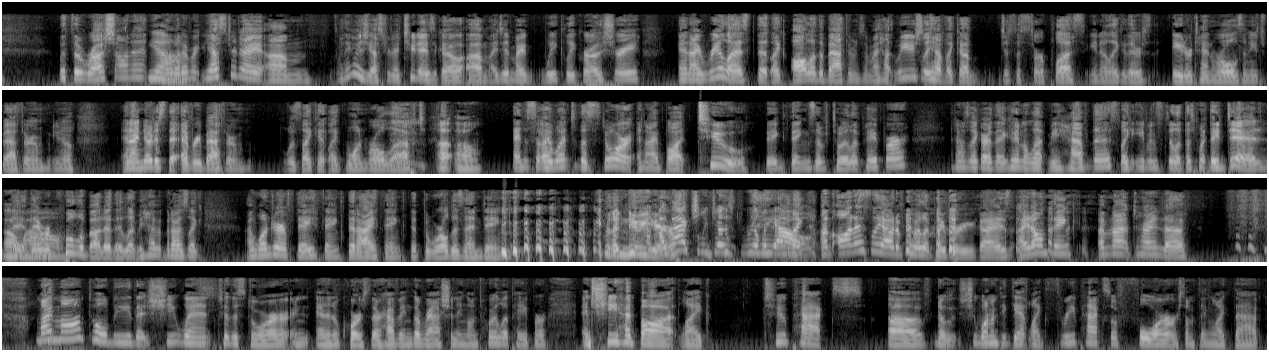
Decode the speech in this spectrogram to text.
with the rush on it. Yeah. Whatever. Yesterday, um, I think it was yesterday, two days ago, um, I did my weekly grocery and I realized that like all of the bathrooms in my house, we usually have like a, just a surplus, you know, like there's eight or 10 rolls in each bathroom, you know, and I noticed that every bathroom was like at like one roll left. Uh oh. And so I went to the store and I bought two big things of toilet paper. And I was like, are they going to let me have this? Like, even still at this point, they did. Oh, they, they were cool about it. They let me have it. But I was like, I wonder if they think that I think that the world is ending for the new year. I'm actually just really out. I'm like, I'm honestly out of toilet paper, you guys. I don't think I'm not trying to. My mom told me that she went to the store and, and of course they're having the rationing on toilet paper and she had bought like two packs of no, she wanted to get like three packs of four or something like that.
